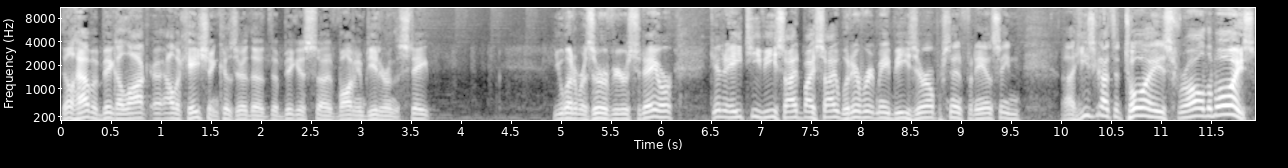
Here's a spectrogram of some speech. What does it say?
they'll have a big allocation because they're the, the biggest uh, volume dealer in the state. You want to reserve yours today or get an ATV side by side, whatever it may be, 0% financing. Uh, he's got the toys for all the boys.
